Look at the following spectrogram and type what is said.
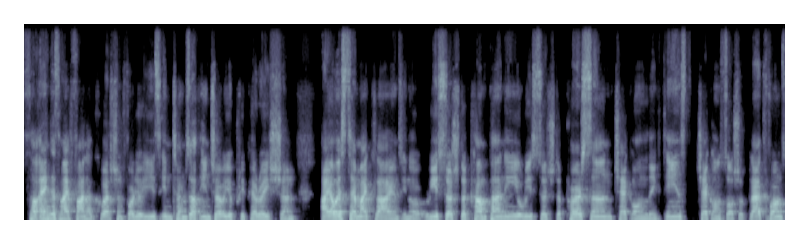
So Angus, my final question for you is, in terms of interview preparation, I always tell my clients, you know, research the company, research the person, check on LinkedIn, check on social platforms,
